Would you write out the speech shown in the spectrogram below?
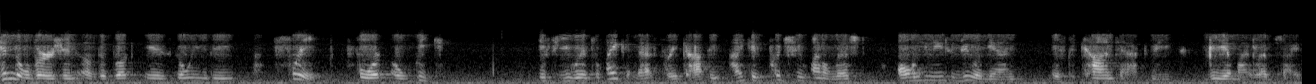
Kindle version of the book is going to be free for a week. If you would like that free copy, I can put you on a list. All you need to do again is to contact me via my website,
